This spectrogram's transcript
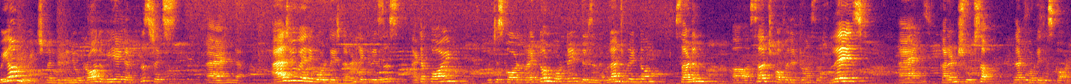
beyond which, when, when you draw the VA characteristics, and as you vary voltage, current increases. At a point which is called breakdown voltage, there is an avalanche breakdown. Sudden uh, surge of electrons are released, and current shoots up. That voltage is called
